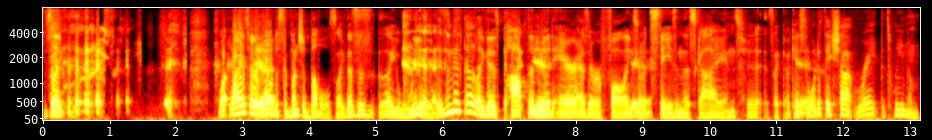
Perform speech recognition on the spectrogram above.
It's like. Why, why is our yeah. wall just a bunch of bubbles? Like this is like weird, isn't it? Though, like they just pop them yeah. mid-air as they were falling, so it stays in the sky and shit. It's like, okay, so what if they shot right between them?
